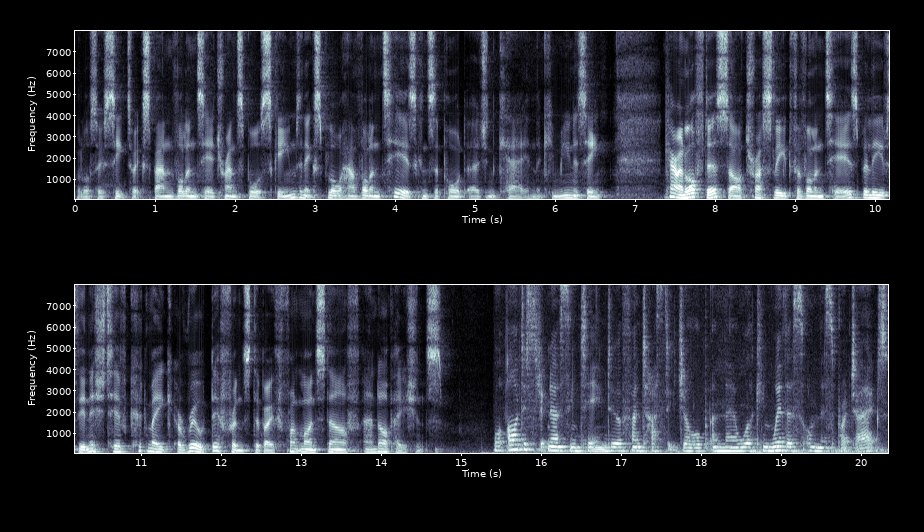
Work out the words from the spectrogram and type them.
We'll also seek to expand volunteer transport schemes and explore how volunteers can support urgent care in the community. Karen Loftus, our Trust Lead for Volunteers, believes the initiative could make a real difference to both frontline staff and our patients. Well, our district nursing team do a fantastic job and they're working with us on this project.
